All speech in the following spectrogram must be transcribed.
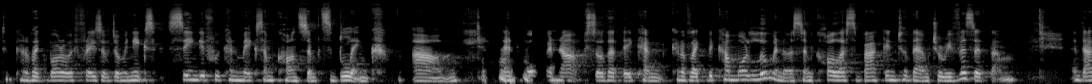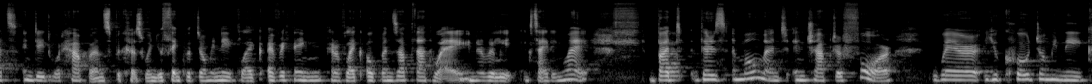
to kind of like borrow a phrase of Dominique's, seeing if we can make some concepts blink um, and open up so that they can kind of like become more luminous and call us back into them to revisit them. And that's indeed what happens because when you think with Dominique, like everything kind of like opens up that way in a really exciting way. But there's a moment in chapter four where you quote Dominique,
